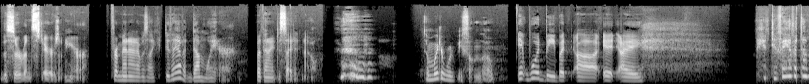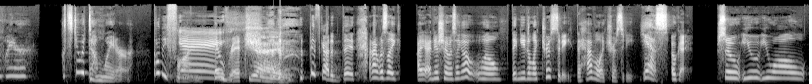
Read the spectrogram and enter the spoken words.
the servants' stairs in here. For a minute, I was like, do they have a dumb waiter? But then I decided no. dumb waiter would be fun though. It would be, but uh, it I. Man, do they have a dumb waiter? Let's do a dumb waiter. That'll be fun. Yay! They're rich. Yay. They've got a. They, and I was like, I initially I was like, oh well, they need electricity. They have electricity. Yes. Okay. So you you all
